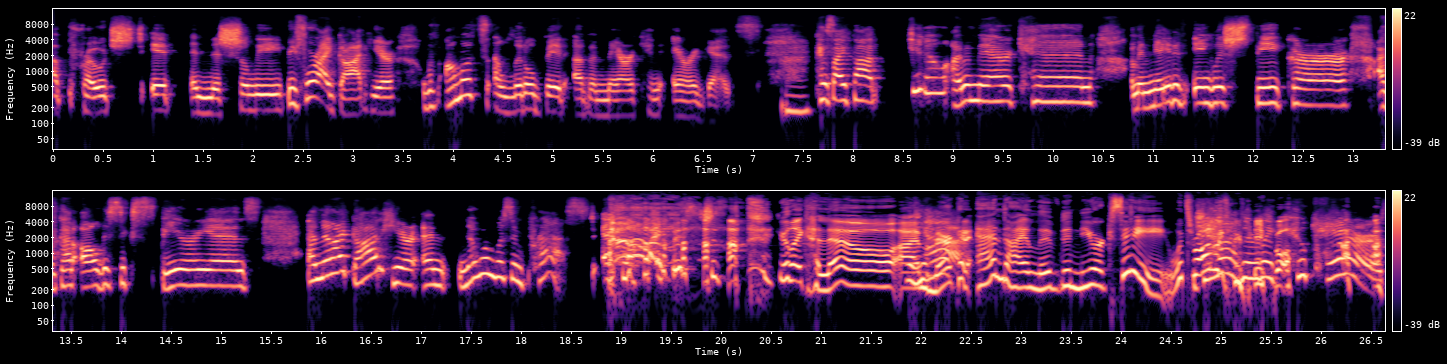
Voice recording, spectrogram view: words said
approached it initially before I got here with almost a little bit of American arrogance. Because mm. I thought, you know, I'm American, I'm a native English speaker, I've got all this experience. And then I got here and no one was impressed. And I was just You're like, hello, I'm yeah. American and I lived in New York City. What's wrong yeah, with you people? Like, Who cares?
